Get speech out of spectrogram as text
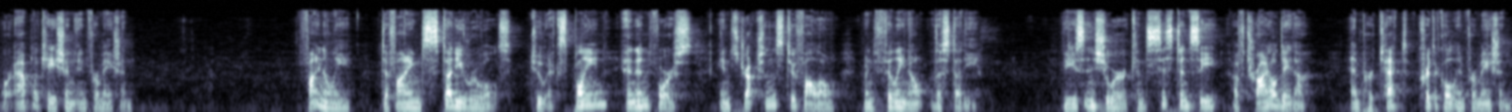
or application information. Finally, define study rules to explain and enforce instructions to follow when filling out the study. These ensure consistency of trial data and protect critical information.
